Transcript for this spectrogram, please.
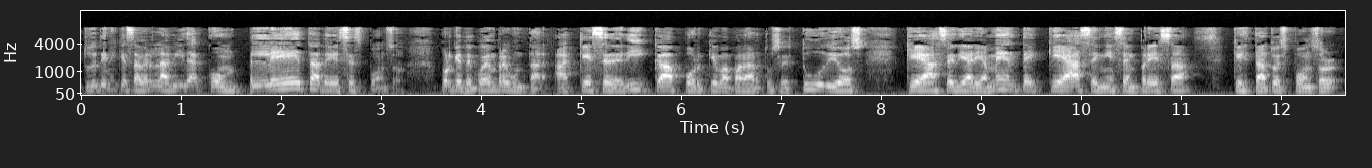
tú te tienes que saber la vida completa de ese sponsor. Porque te pueden preguntar a qué se dedica, por qué va a pagar tus estudios, qué hace diariamente, qué hace en esa empresa que está tu sponsor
